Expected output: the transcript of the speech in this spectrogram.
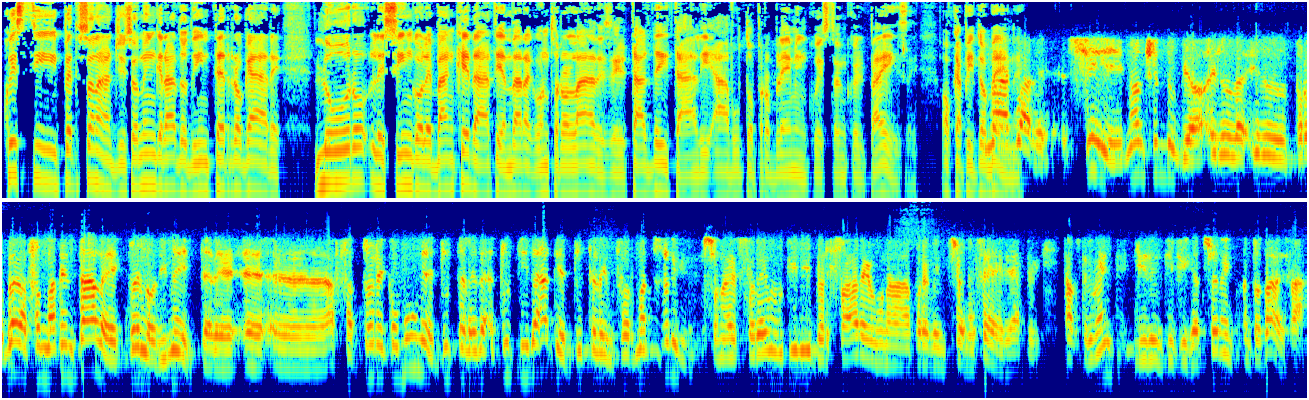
questi personaggi sono in grado di interrogare loro le singole banche dati e andare a controllare se il tal dei tali ha avuto problemi in questo o in quel paese. Ho capito Ma bene? Guardi, sì, non c'è dubbio. Il, il, problema fondamentale è quello di mettere eh, eh a fattore comune le, tutti i dati e tutte le informazioni che possono essere utili per fare una prevenzione seria, perché altrimenti l'identificazione in quanto tale sa.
